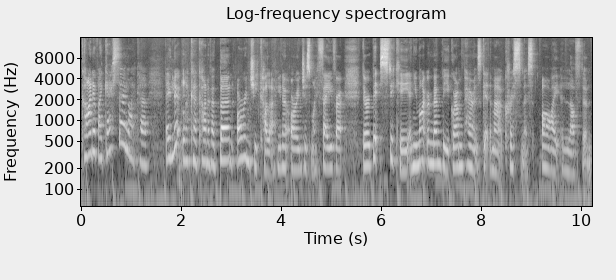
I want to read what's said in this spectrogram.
kind of, I guess they're like a they look like a kind of a burnt orangey colour. You know, orange is my favourite. They're a bit sticky, and you might remember your grandparents get them out at Christmas. I love them.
